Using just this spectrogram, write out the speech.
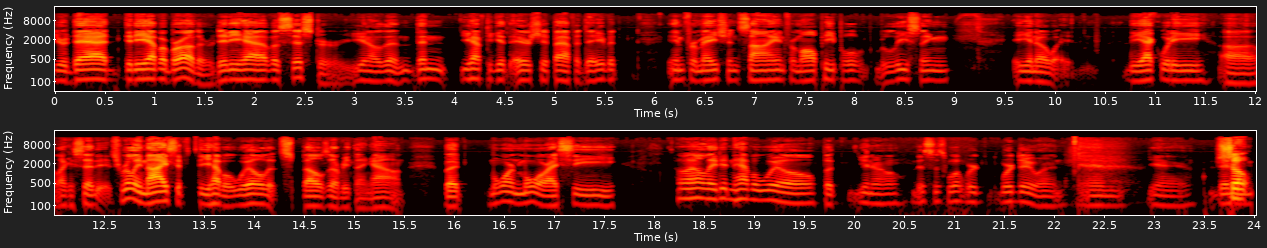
your dad did he have a brother? Did he have a sister? You know then then you have to get the heirship affidavit information signed from all people releasing you know the equity. Uh, like i said it's really nice if you have a will that spells everything out. But more and more i see well they didn't have a will but you know this is what we're we're doing. And yeah then, So-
